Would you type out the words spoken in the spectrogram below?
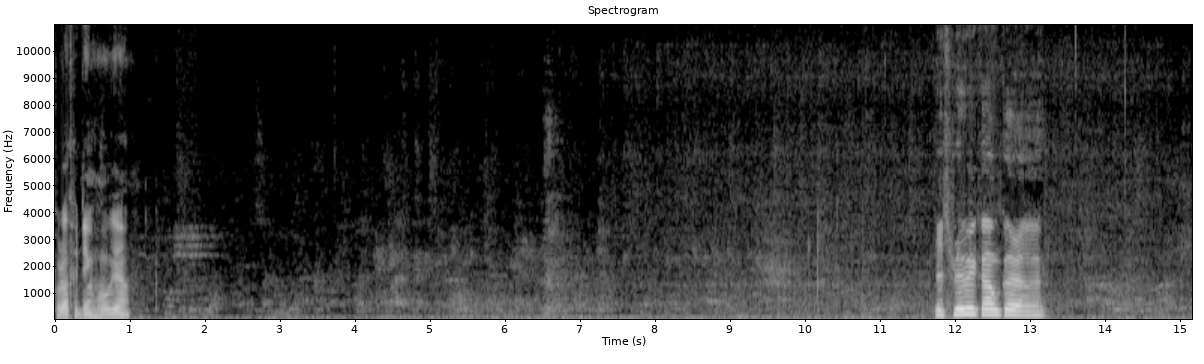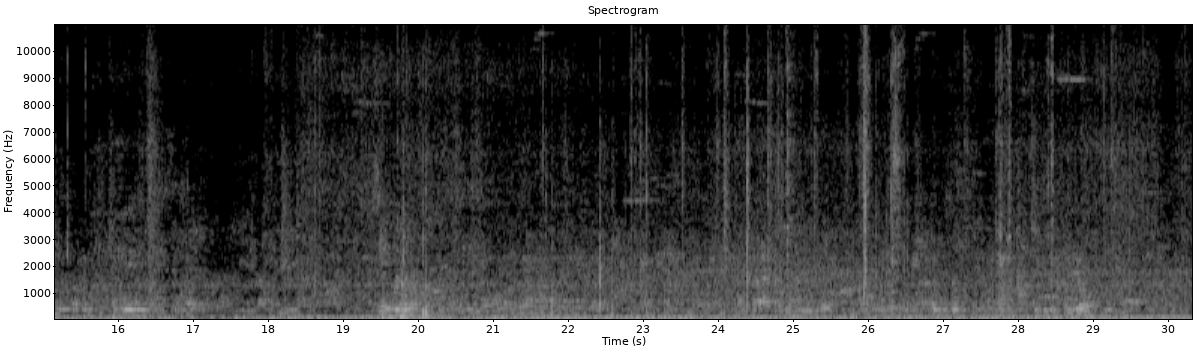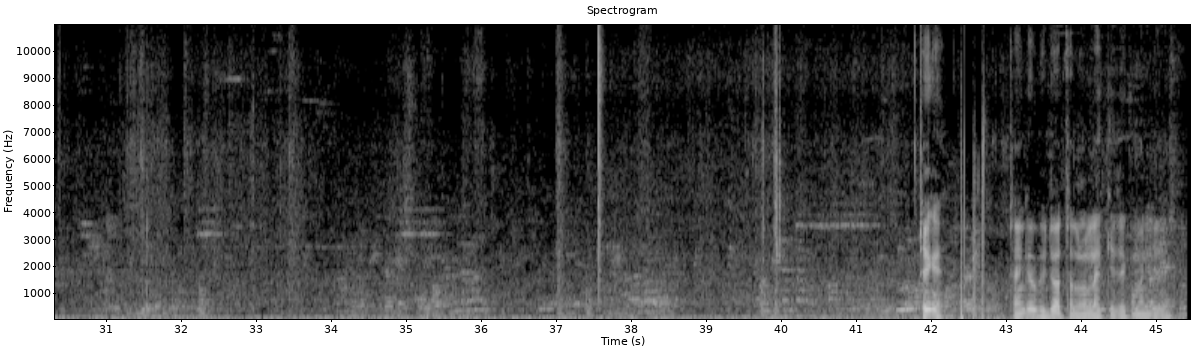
पूरा फिटिंग हो गया। इसमें भी काम कर रहा है। ठीक है। थैंक यू वीडियो अच्छा लगा लाइक कीजिए कमेंट कीजिए।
